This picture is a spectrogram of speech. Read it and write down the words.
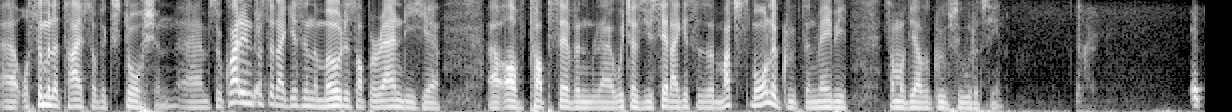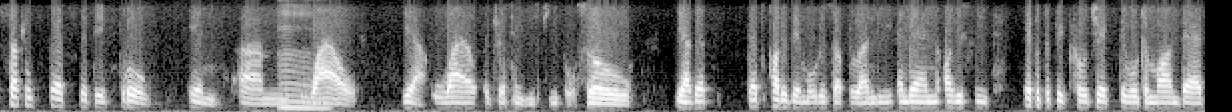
uh, or similar types of extortion. Um, so quite interested, I guess, in the modus operandi here uh, of Top Seven, uh, which, as you said, I guess is a much smaller group than maybe some of the other groups we would have seen. it's subtle threats that they throw in um, Mm. while, yeah, while addressing these people. So, yeah, that's that's part of their modus operandi. And then, obviously, if it's a big project, they will demand that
